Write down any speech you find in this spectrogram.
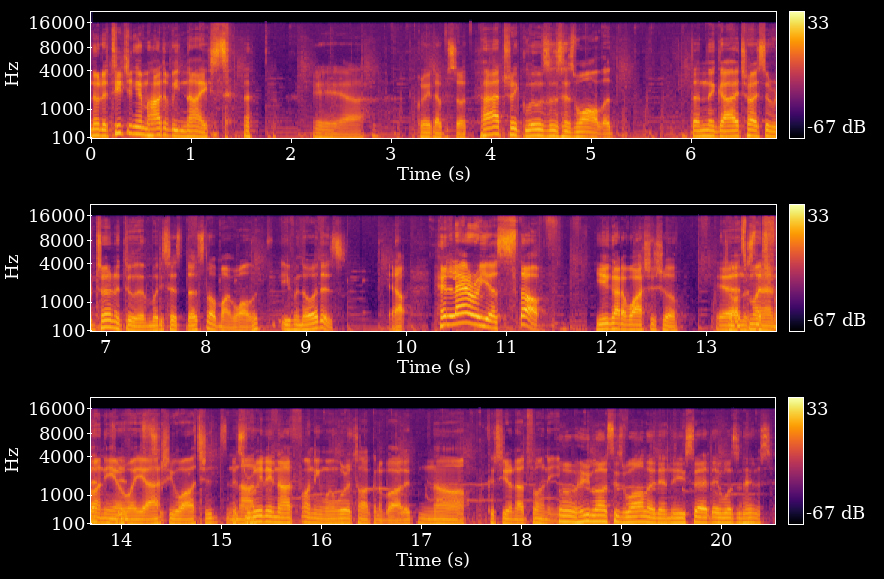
No, they're teaching him how to be nice. yeah, great episode. Patrick loses his wallet. Then the guy tries to return it to him, but he says, That's not my wallet, even though it is. Yeah, Hilarious stuff! you gotta watch the show. Yeah, it's much understand it. funnier when you actually watch it. It's not- really not funny when we're talking about it. No, because you're not funny. Oh, he lost his wallet and he said it wasn't his.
